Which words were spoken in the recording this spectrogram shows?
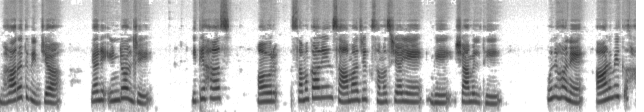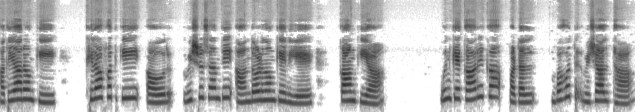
भारत विद्या, यानी इंडोलॉजी, इतिहास और समकालीन सामाजिक समस्याएँ भी शामिल थी। उन्होंने आणविक हथियारों की खिलाफत की और विश्व शांति आंदोलनों के लिए काम किया। उनके कार्य का पटल बहुत विशाल था।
